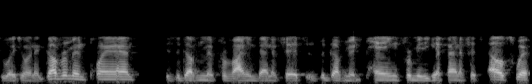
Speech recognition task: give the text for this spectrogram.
Do I join a government plan? Is the government providing benefits? Is the government paying for me to get benefits elsewhere?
